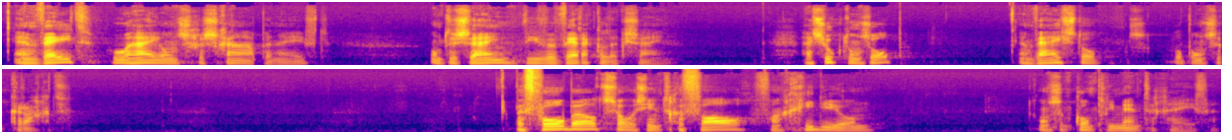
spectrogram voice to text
en weet hoe Hij ons geschapen heeft om te zijn wie we werkelijk zijn. Hij zoekt ons op en wijst op, op onze kracht. Bijvoorbeeld, zoals in het geval van Gideon, ons een compliment te geven.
